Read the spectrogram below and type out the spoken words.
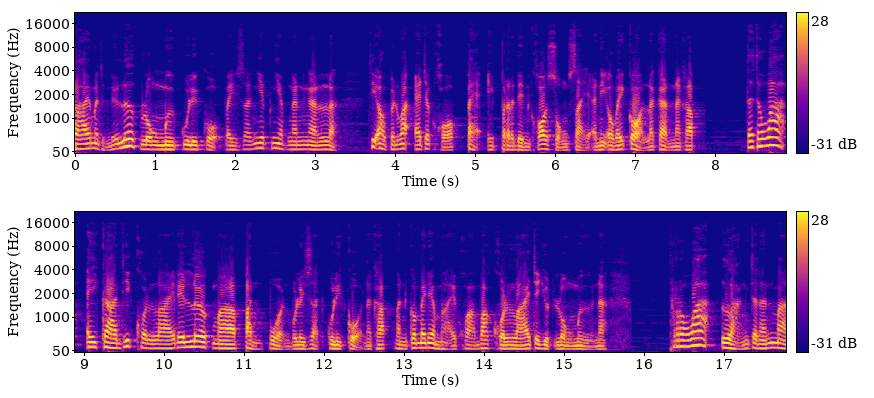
ร้ายมันถึงได้เลิกลงมือกุลิโกไปซะเงียบๆงันๆล่ะที่เอาเป็นว่าแอดจะขอแปะไอ้ประเด็นข้อสงสัยอันนี้เอาไว้ก่อนละกันนะครับ แต่ถ้าว่าไอการที่คนร้ายได้เลิกมาปั่นป่วนบริษัทกุลิโกะนะครับ มันก็ไม่ได้หมายความว่าคนร้ายจะหยุดลงมือนะ เพราะว่าหลังจากนั้นมา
